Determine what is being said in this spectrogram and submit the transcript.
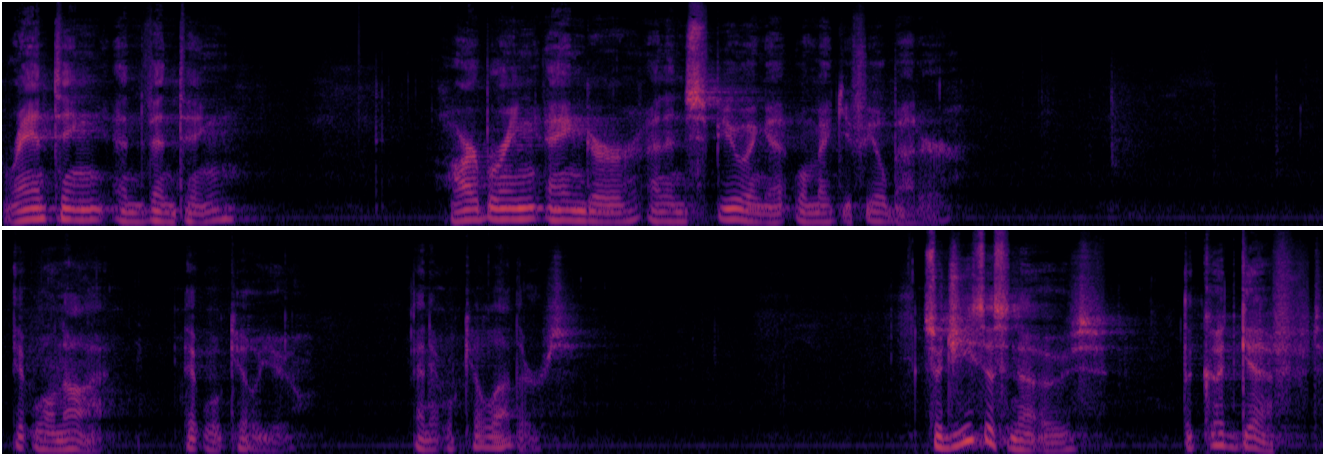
ranting and venting, harboring anger, and then spewing it will make you feel better. It will not. It will kill you, and it will kill others. So Jesus knows the good gift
